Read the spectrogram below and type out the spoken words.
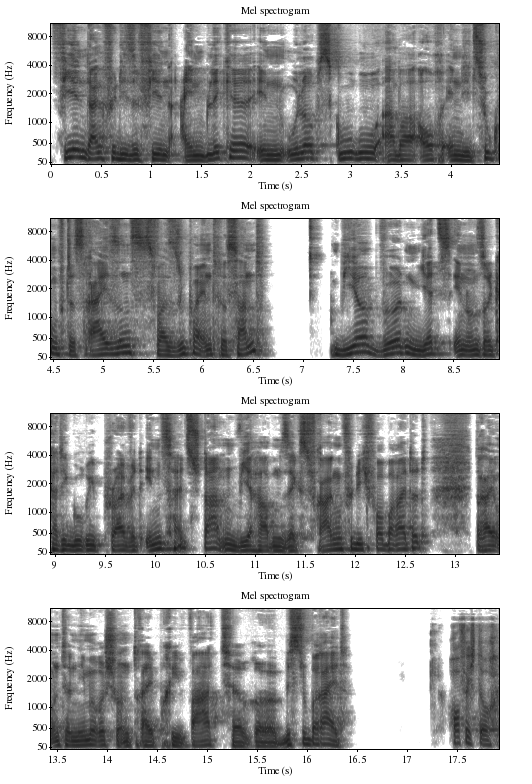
vielen Dank für diese vielen Einblicke in Urlaubsguru, aber auch in die Zukunft des Reisens. Es war super interessant. Wir würden jetzt in unsere Kategorie Private Insights starten. Wir haben sechs Fragen für dich vorbereitet. Drei unternehmerische und drei privatere. Bist du bereit? Hoffe ich doch.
